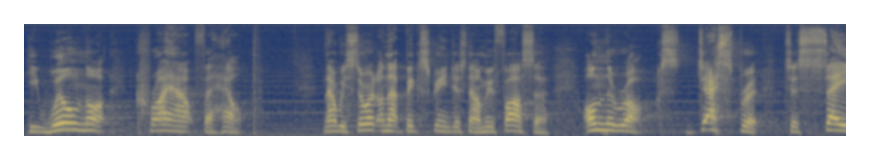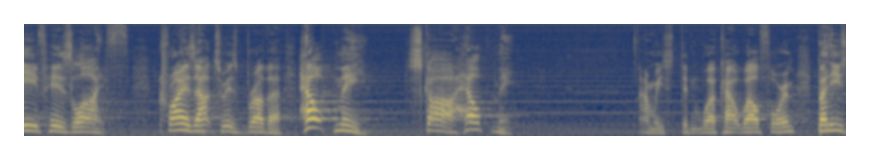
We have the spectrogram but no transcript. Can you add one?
He will not cry out for help. Now, we saw it on that big screen just now Mufasa on the rocks, desperate to save his life, cries out to his brother, Help me, Scar, help me. And we didn't work out well for him, but he's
